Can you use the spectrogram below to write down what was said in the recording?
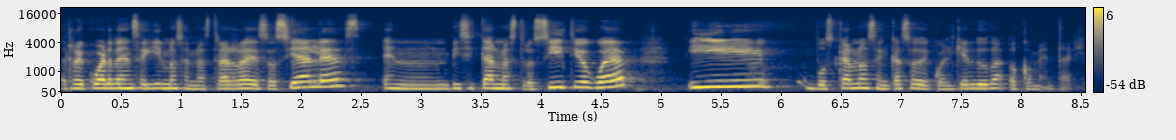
recuerden seguirnos en nuestras redes sociales, en visitar nuestro sitio web y buscarnos en caso de cualquier duda o comentario.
